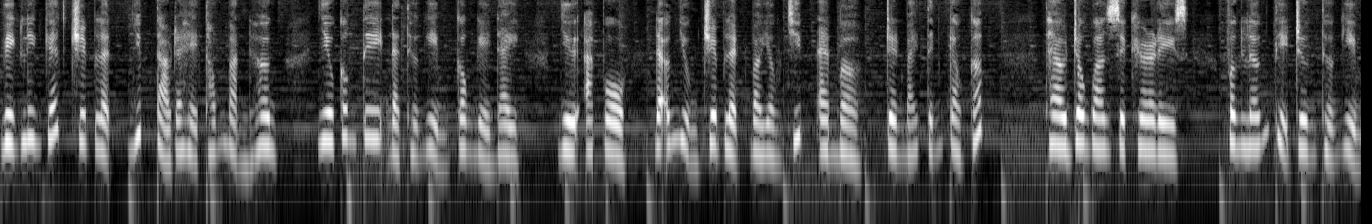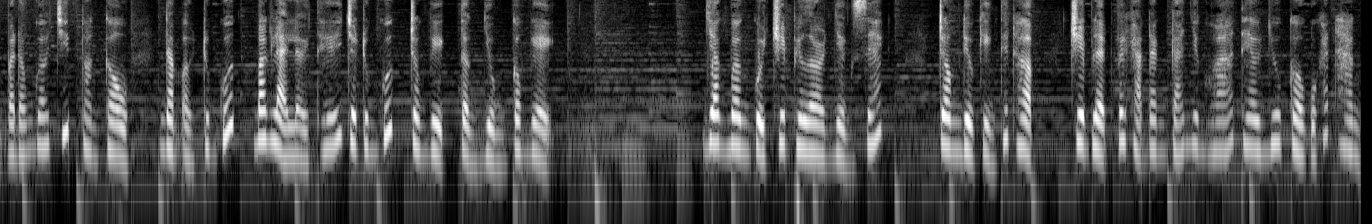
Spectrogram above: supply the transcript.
Việc liên kết chiplet giúp tạo ra hệ thống mạnh hơn. Nhiều công ty đã thử nghiệm công nghệ này, như Apple đã ứng dụng chiplet vào dòng chip M trên máy tính cao cấp. Theo Dongwon Securities, phần lớn thị trường thử nghiệm và đóng gói chip toàn cầu nằm ở Trung Quốc mang lại lợi thế cho Trung Quốc trong việc tận dụng công nghệ. Giang Mân của Chipiller nhận xét, trong điều kiện thích hợp, chiplet với khả năng cá nhân hóa theo nhu cầu của khách hàng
